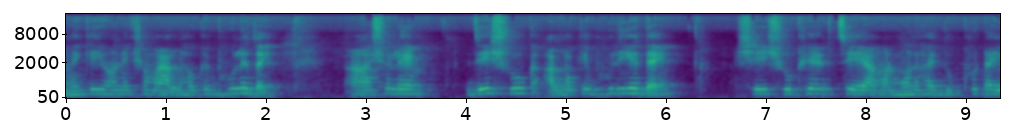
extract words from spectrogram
অনেকেই অনেক সময় আল্লাহকে ভুলে যাই। আসলে যে সুখ আল্লাহকে ভুলিয়ে দেয়, সেই সুখের চেয়ে আমার মনে হয় দুঃখটাই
